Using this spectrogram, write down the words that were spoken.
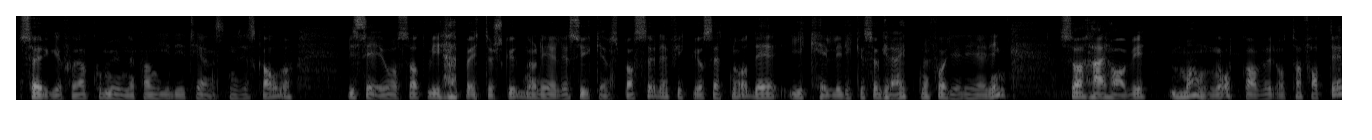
Sørge for at kommunene kan gi de tjenestene de skal. og vi ser jo også at vi er på etterskudd når det gjelder sykehjemsplasser. Det fikk vi jo sett nå. Det gikk heller ikke så greit med forrige regjering. Så her har vi mange oppgaver å ta fatt i.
